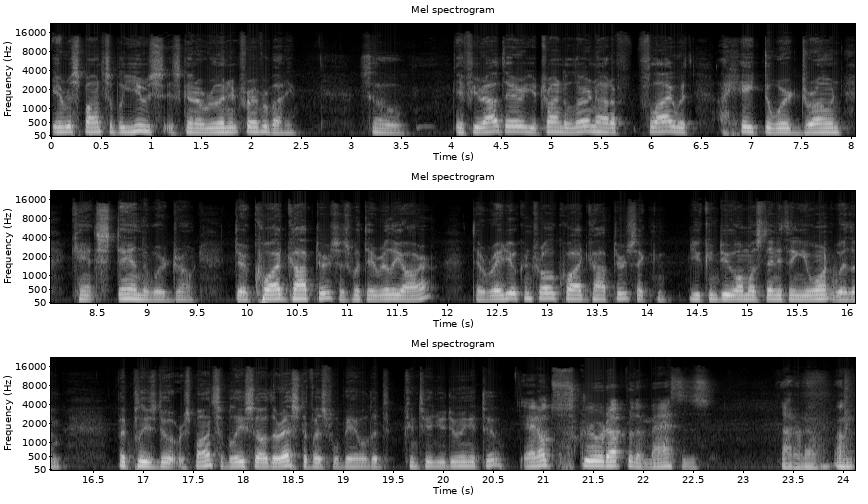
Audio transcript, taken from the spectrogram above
irresponsible use is going to ruin it for everybody. So if you're out there, you're trying to learn how to fly with, I hate the word drone, can't stand the word drone. They're quadcopters, is what they really are. They're radio controlled quadcopters. That can, you can do almost anything you want with them, but please do it responsibly so the rest of us will be able to t- continue doing it too. Yeah, don't screw it up for the masses. I don't know. I'm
